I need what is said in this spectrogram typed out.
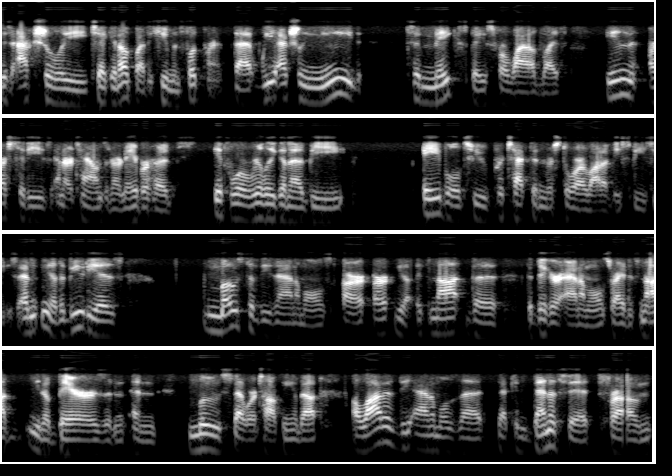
is actually taken up by the human footprint that we actually need to make space for wildlife in our cities and our towns and our neighborhoods if we're really going to be able to protect and restore a lot of these species. And you know, the beauty is most of these animals are, are you know, it's not the the bigger animals, right? It's not you know bears and and moose that we're talking about. A lot of the animals that that can benefit from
